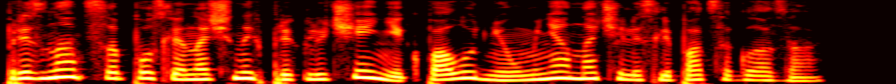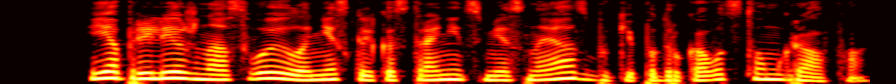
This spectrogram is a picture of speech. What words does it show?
Признаться, после ночных приключений к полудню у меня начали слепаться глаза. Я прилежно освоила несколько страниц местной азбуки под руководством графа.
